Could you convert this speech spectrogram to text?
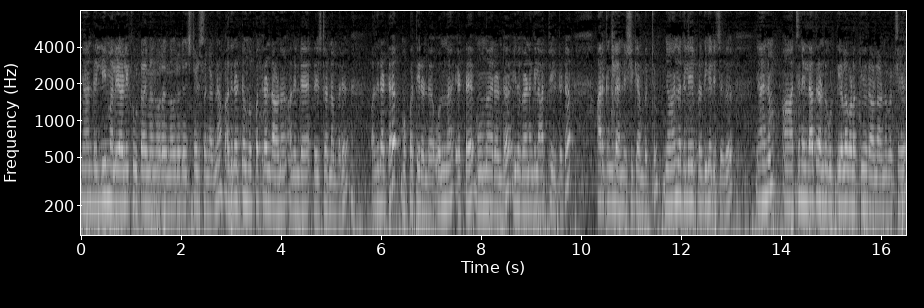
ഞാൻ ഡൽഹി മലയാളി കൂട്ടായ്മ എന്ന് പറയുന്ന ഒരു രജിസ്റ്റേർഡ് സംഘടന. പതിനെട്ട് മുപ്പത്തിരണ്ടാണ് അതിന്റെ രജിസ്റ്റർ നമ്പർ പതിനെട്ട് മുപ്പത്തിരണ്ട് ഒന്ന് എട്ട് മൂന്ന് രണ്ട് ഇത് വേണമെങ്കിൽ ആറ്റ് ഇട്ടിട്ട് ആർക്കെങ്കിലും അന്വേഷിക്കാൻ പറ്റും. ഞാൻ അതിൽ പ്രതികരിച്ചത് ഞാനും അച്ഛനില്ലാത്ത രണ്ട് കുട്ടികളെ വളർത്തിയ ഒരാളാണ്. പക്ഷേ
